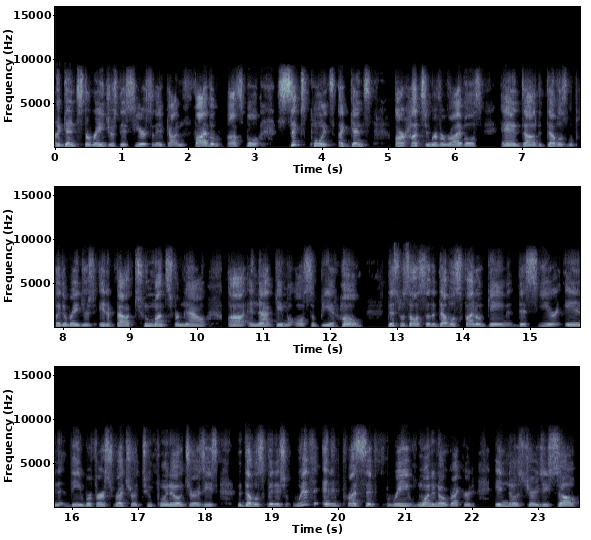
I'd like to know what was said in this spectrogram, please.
against the Rangers this year. So they've gotten five of possible six points against our Hudson River rivals. And uh, the Devils will play the Rangers in about two months from now. Uh, and that game will also be at home. This was also the Devils' final game this year in the reverse retro 2.0 jerseys. The Devils finish with an impressive 3 1 0 record in those jerseys. So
